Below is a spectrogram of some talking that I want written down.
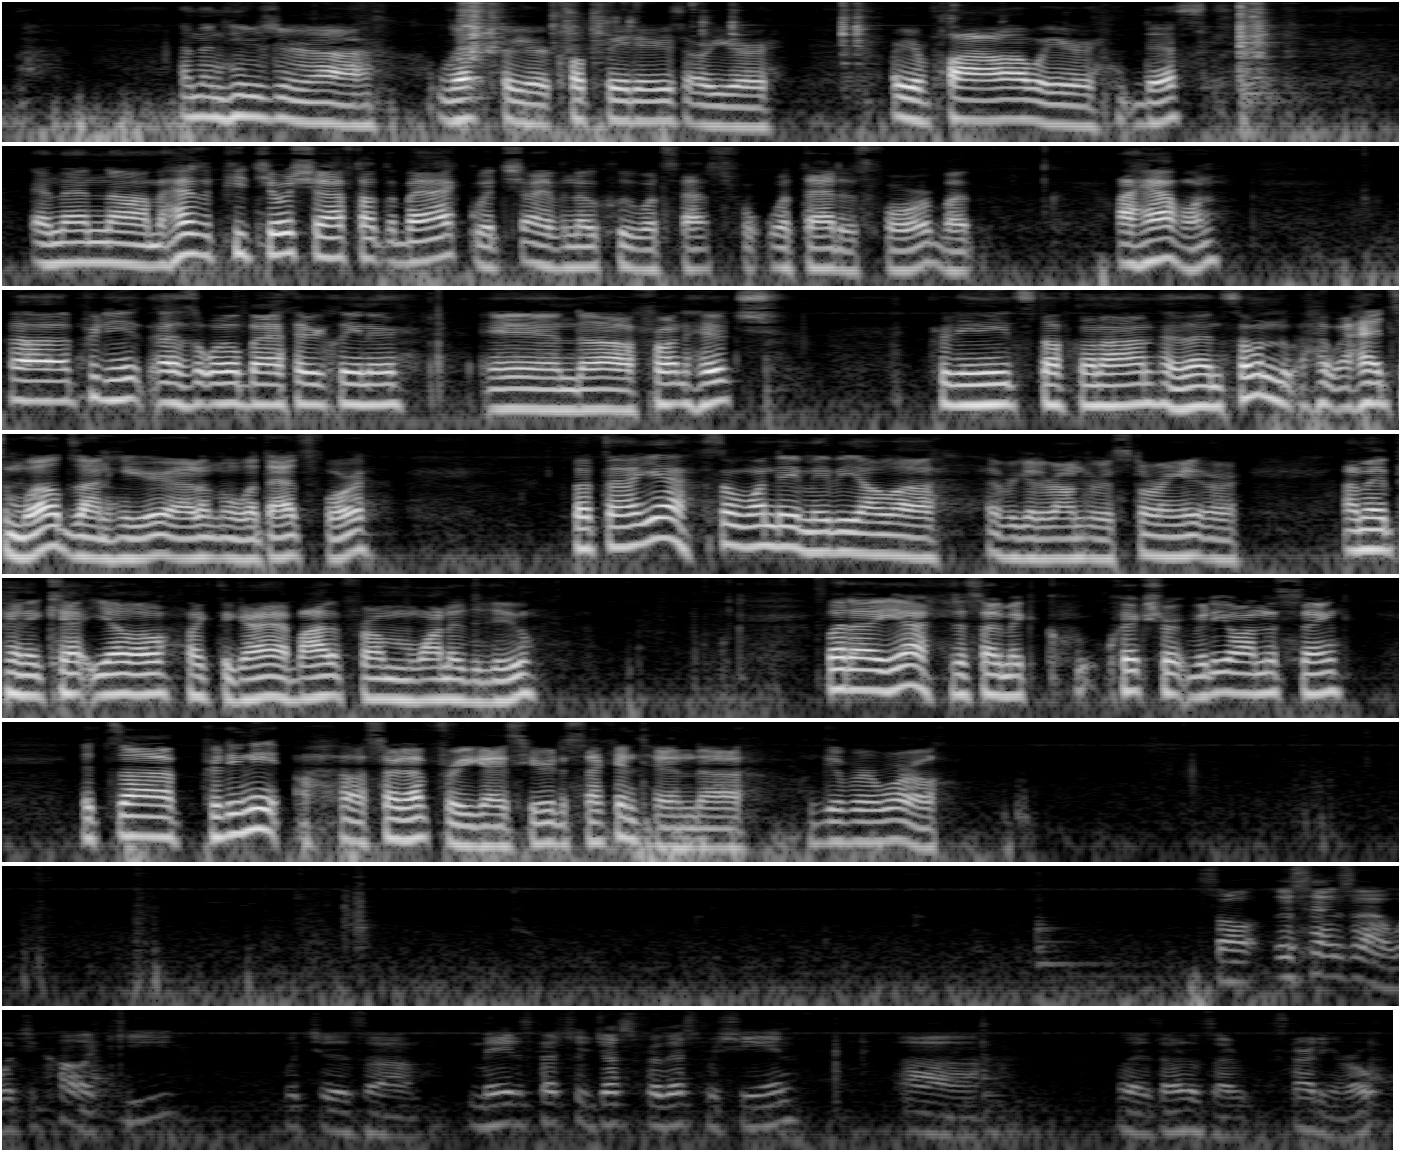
And then here's your uh, lift for your cultivators or your or your plow or your disc. And then um, it has a PTO shaft out the back, which I have no clue what's that's for, what that is for, but I have one. Uh, pretty neat as oil bath air cleaner and uh, front hitch. Pretty neat stuff going on. And then someone had some welds on here. I don't know what that's for. But uh, yeah, so one day maybe I'll uh, ever get around to restoring it or I might paint it cat yellow like the guy I bought it from wanted to do. But uh, yeah, just decided to make a qu quick short video on this thing. It's uh, pretty neat. I'll start up for you guys here in a second and uh, will give her a whirl. So this has uh, what you call a key, which is um, made especially just for this machine uh, what is known as a starting rope.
